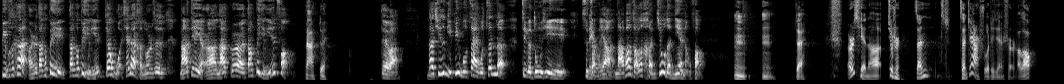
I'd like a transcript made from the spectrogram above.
并不是看，而是当个背当个背景音。像我现在很多人是拿电影啊、拿歌啊当背景音放。啊，对，对吧？那其实你并不在乎真的这个东西是怎么样，哪怕找个很旧的你也能放，嗯嗯，对，而且呢，就是咱咱这样说这件事儿，老高，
